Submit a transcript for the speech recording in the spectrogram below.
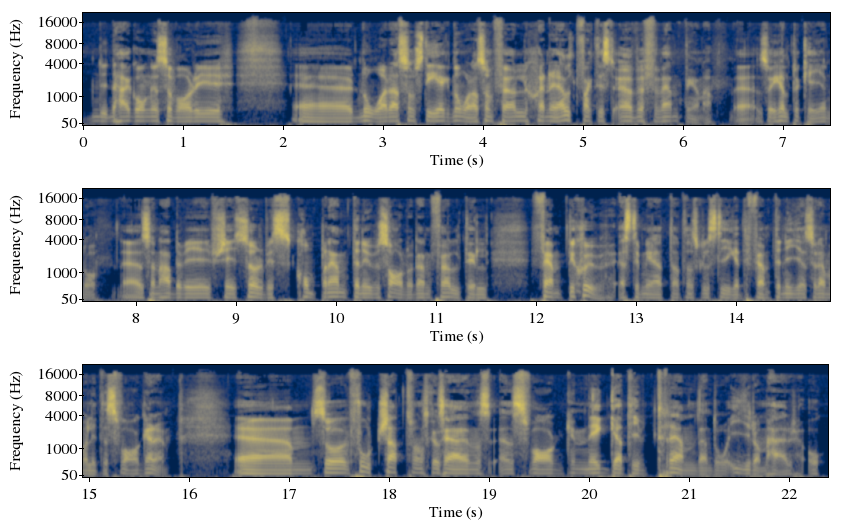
den här gången så var det ju eh, några som steg, några som föll generellt faktiskt över förväntningarna. Eh, så helt okej okay ändå. Eh, sen hade vi i och för sig servicekomponenten i USA då, den föll till 57. Estimerat att den skulle stiga till 59 så den var lite svagare. Så fortsatt man ska säga, en, en svag negativ trend ändå i de här och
